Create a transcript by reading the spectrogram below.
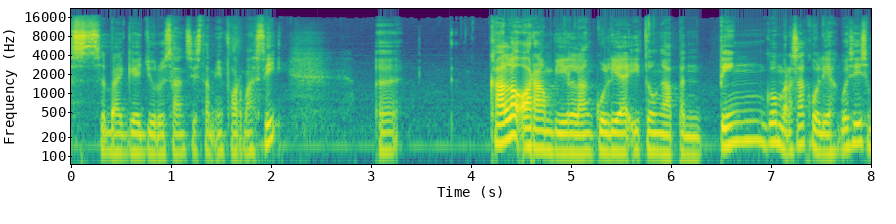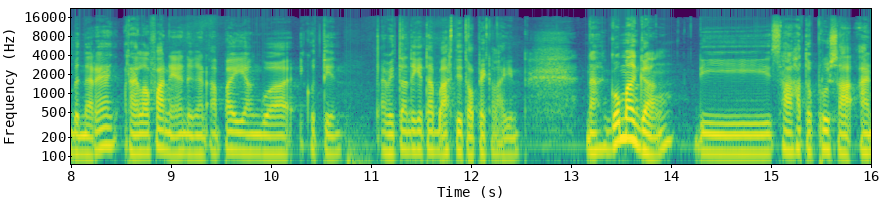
sebagai jurusan Sistem Informasi. Kalau orang bilang kuliah itu nggak penting, gue merasa kuliah gue sih sebenarnya relevan ya dengan apa yang gue ikutin. Tapi itu nanti kita bahas di topik lain. Nah, gue magang di salah satu perusahaan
